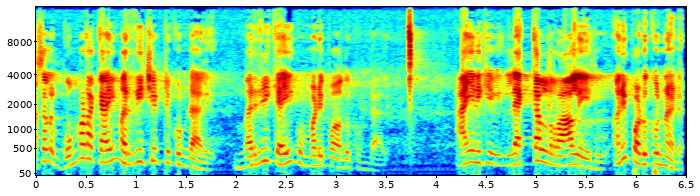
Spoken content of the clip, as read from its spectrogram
అసలు గుమ్మడికాయ మర్రి చెట్టుకు ఉండాలి మర్రికాయ గుమ్మడి పాదుకుండాలి. ఆయనకి లెక్కలు రాలేదు అని పడుకున్నాడు.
